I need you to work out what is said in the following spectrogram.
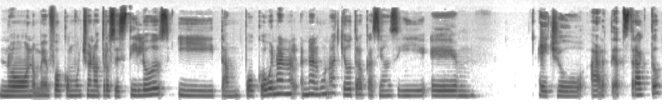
No, no me enfoco mucho en otros estilos y tampoco, bueno, en, alguna que otra ocasión sí he hecho arte abstracto,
